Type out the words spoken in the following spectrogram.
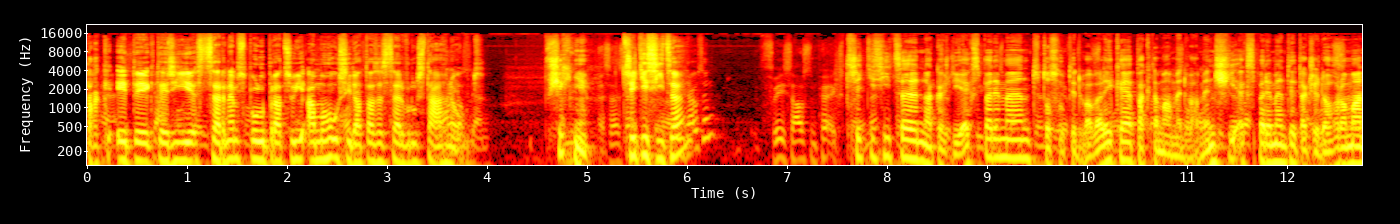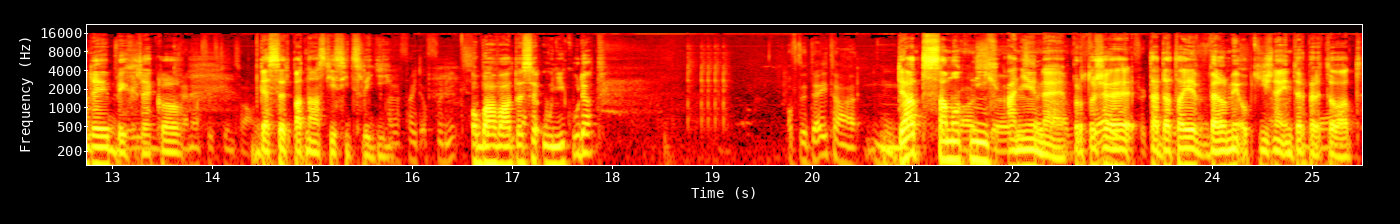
tak i ty, kteří s CERNem spolupracují a mohou si data ze serveru stáhnout. Všichni. Tři tisíce? Tři tisíce na každý experiment, to jsou ty dva veliké, pak tam máme dva menší experimenty, takže dohromady bych řekl 10-15 tisíc lidí. Obáváte se úniku dat? Dat samotných ani ne, protože ta data je velmi obtížné interpretovat.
